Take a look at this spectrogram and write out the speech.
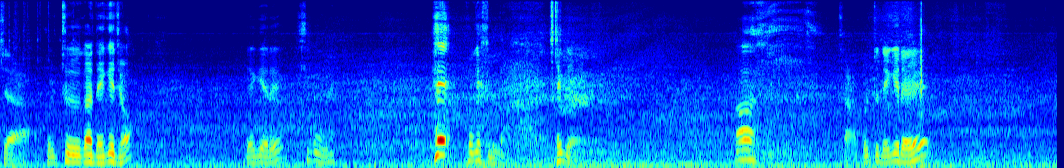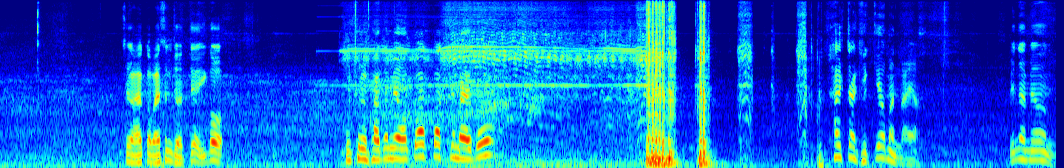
자, 볼트가 4개죠. 4개를 시공을 해 보겠습니다. 3개. 아, 자, 볼트 4개를 제가 아까 말씀드렸대요. 이거 볼트를 박으면 꽉 박지 말고 살짝 이렇게 끼어만 놔요. 왜냐면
